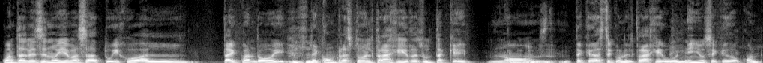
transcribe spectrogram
cuántas veces no llevas a tu hijo al taekwondo y le compras todo el traje y resulta que no te quedaste con el traje o el niño se quedó con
